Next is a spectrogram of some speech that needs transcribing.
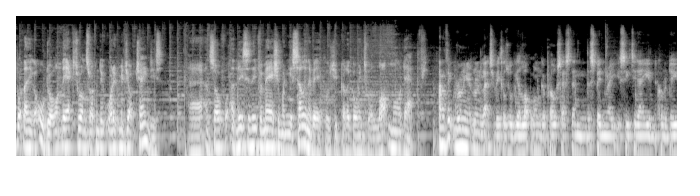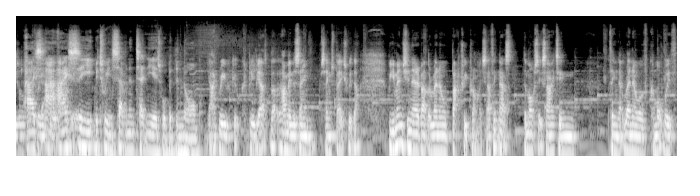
but then you go, oh, do I want the extra one so I can do what if my job changes? Uh, and so forth. And this is information when you're selling the vehicles, you've got to go into a lot more depth. And I think running running electric vehicles will be a lot longer process than the spin rate you see today in the current diesels. I, I, I see between seven and ten years will be the norm. I agree with you completely. That- I'm in the same same space with that. But you mentioned there about the Renault battery promise. I think that's the most exciting thing that Renault have come up with.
